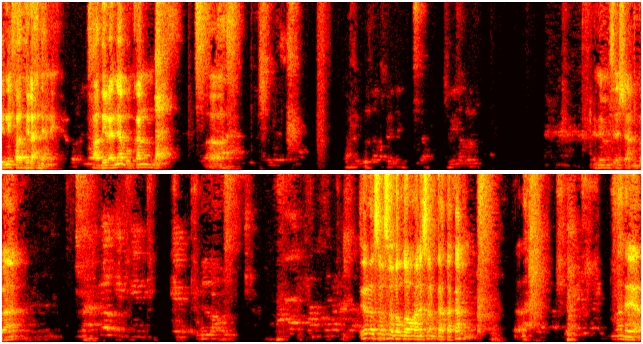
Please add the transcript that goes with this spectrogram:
ini fadilahnya nih. Fadilahnya bukan eh, ini masih Syaban. Ini Rasulullah SAW katakan, eh, mana ya?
